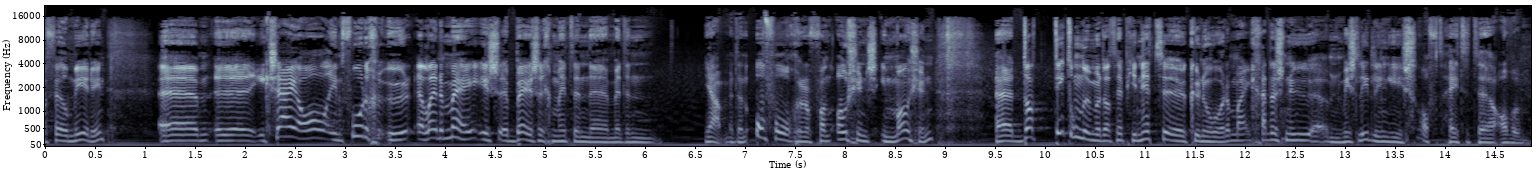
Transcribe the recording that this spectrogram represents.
veel meer in. Uh, uh, ik zei al in het vorige uur, Elena May is uh, bezig met een, uh, met, een, ja, met een opvolger van Oceans Emotion. dat titelnummer dat heb je net kunnen horen. Maar ik ga dus nu Misleadingly Soft heet het album.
